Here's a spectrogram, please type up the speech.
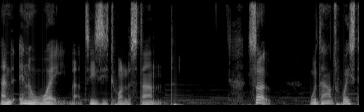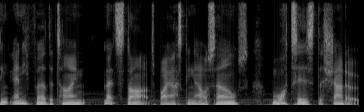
and in a way that's easy to understand. So, without wasting any further time, let's start by asking ourselves, what is the shadow?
